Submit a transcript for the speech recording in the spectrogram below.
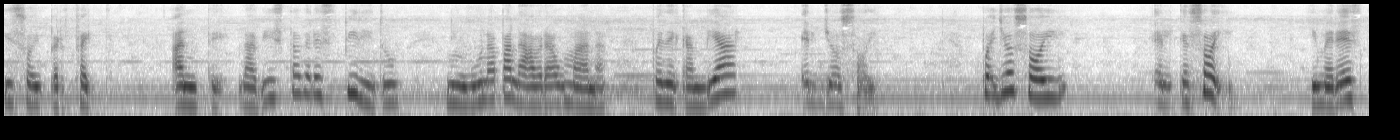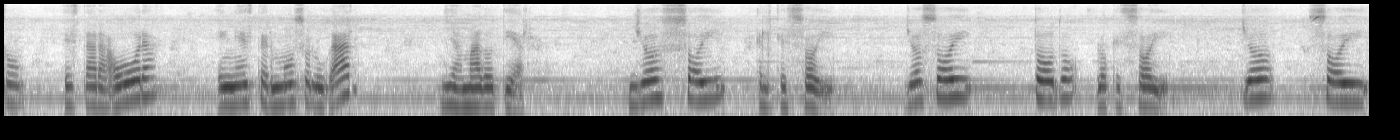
y soy perfecto. Ante la vista del Espíritu, ninguna palabra humana puede cambiar el yo soy. Pues yo soy el que soy y merezco estar ahora en este hermoso lugar llamado tierra. Yo soy el que soy. Yo soy todo lo que soy. Yo soy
